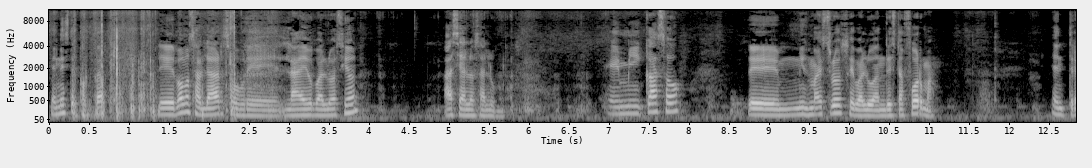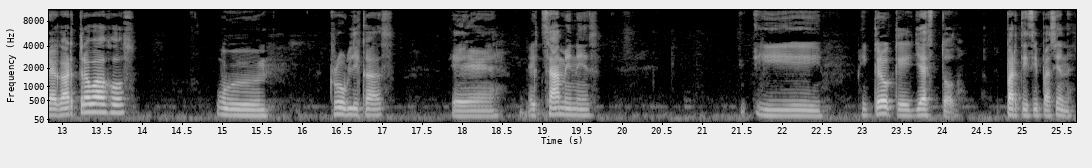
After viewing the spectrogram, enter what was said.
en este podcast les vamos a hablar sobre la evaluación hacia los alumnos. En mi caso, eh, mis maestros se evalúan de esta forma. Entregar trabajos, uh, rúbricas, eh, exámenes y, y, creo que ya es todo. Participaciones.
